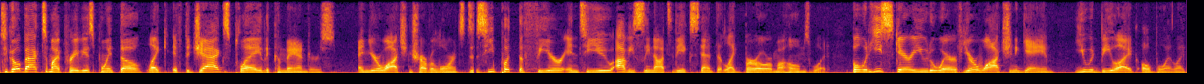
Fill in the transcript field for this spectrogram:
to go back to my previous point though, like if the Jags play the Commanders and you're watching Trevor Lawrence, does he put the fear into you? Obviously not to the extent that like Burrow or Mahomes would. But would he scare you to where if you're watching a game, you would be like, "Oh boy, like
